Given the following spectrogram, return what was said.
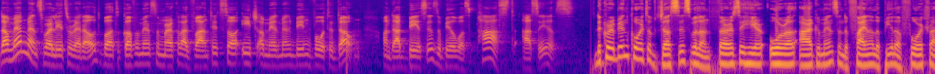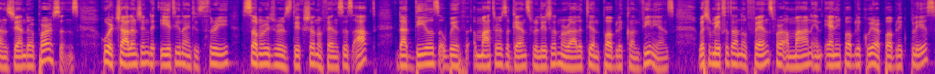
The amendments were later read out, but government's numerical advantage saw each amendment being voted down. On that basis, the bill was passed as is. The Caribbean Court of Justice will on Thursday hear oral arguments in the final appeal of four transgender persons who are challenging the 1893 Summary Jurisdiction Offences Act that deals with matters against religion, morality, and public convenience, which makes it an offense for a man in any public way or public place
